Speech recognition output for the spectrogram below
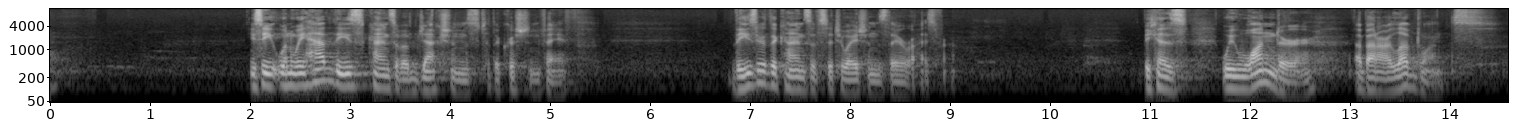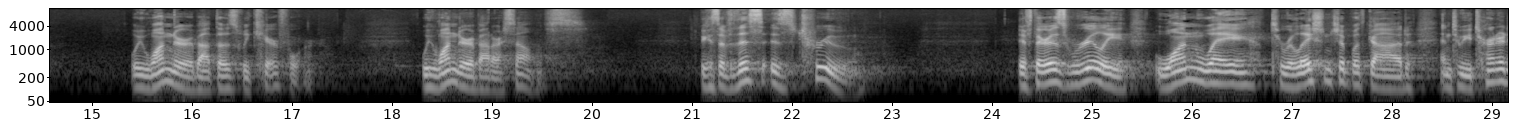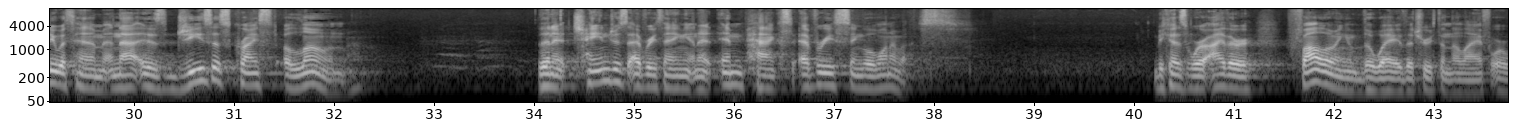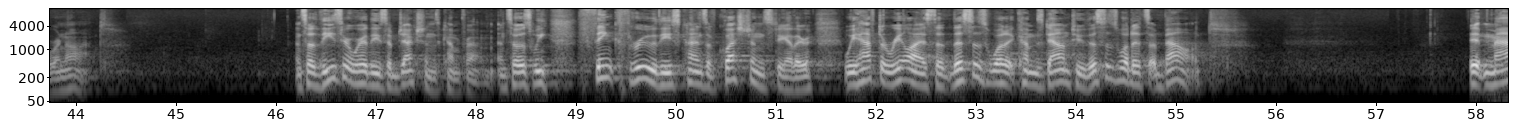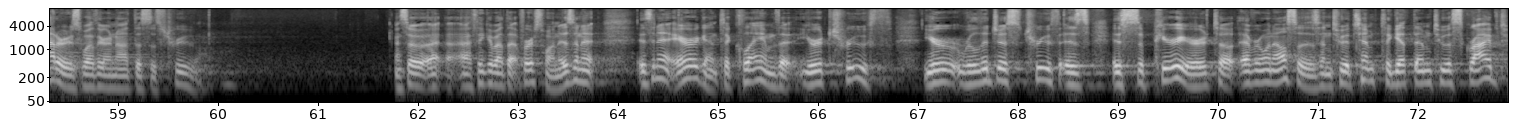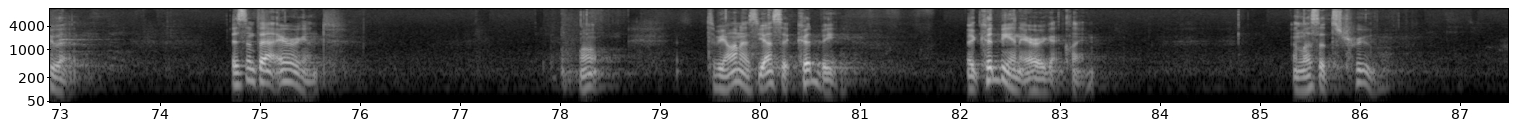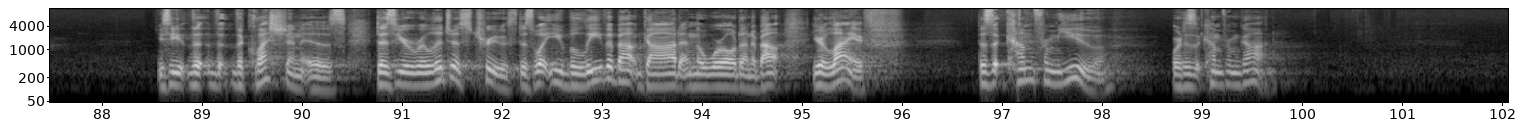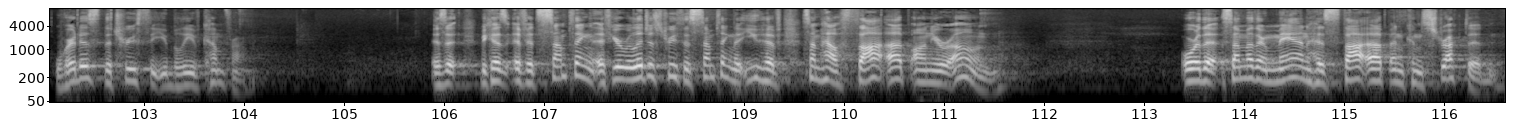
You see, when we have these kinds of objections to the Christian faith, these are the kinds of situations they arise from. Because we wonder about our loved ones. We wonder about those we care for. We wonder about ourselves. Because if this is true, if there is really one way to relationship with God and to eternity with Him, and that is Jesus Christ alone, then it changes everything and it impacts every single one of us. Because we're either following the way, the truth, and the life, or we're not. And so these are where these objections come from. And so as we think through these kinds of questions together, we have to realize that this is what it comes down to. This is what it's about. It matters whether or not this is true. And so I, I, think about that first one. Isn't it, isn't it arrogant to claim that your truth, your religious truth, is, is superior to everyone else's and to attempt to get them to ascribe to it? Isn't that arrogant? Well, to be honest, yes, it could be. It could be an arrogant claim, unless it's true. You see, the, the, the, question is Does your religious truth, does what you believe about God and the world and about your life, does it come from you or does it come from God? Where does the truth that you believe come from? Is it because if it's something, if your religious truth is something that you have somehow thought up on your own, or that some other man has thought up and constructed,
